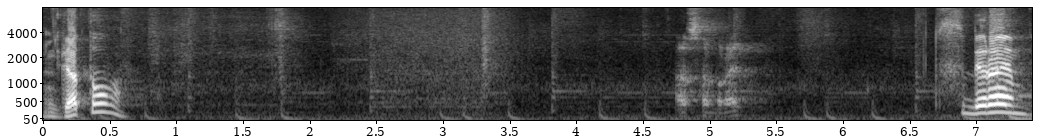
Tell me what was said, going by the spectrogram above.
Готово. А собрать? Собираем.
